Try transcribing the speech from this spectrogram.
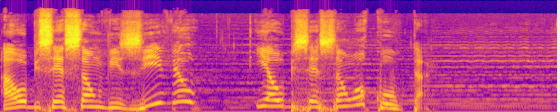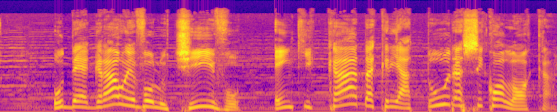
a obsessão visível e a obsessão oculta. O degrau evolutivo em que cada criatura se coloca.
